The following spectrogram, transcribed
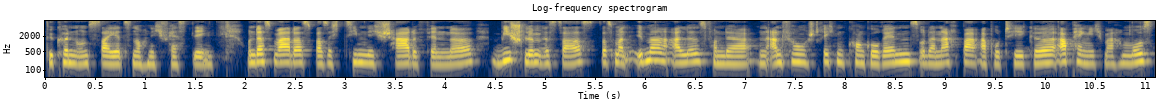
Wir können uns da jetzt noch nicht festlegen. Und das war das, was ich ziemlich schade finde. Wie schlimm ist das, dass man immer alles von der in Anführungsstrichen Konkurrenz oder Nachbarapotheke abhängig machen muss,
